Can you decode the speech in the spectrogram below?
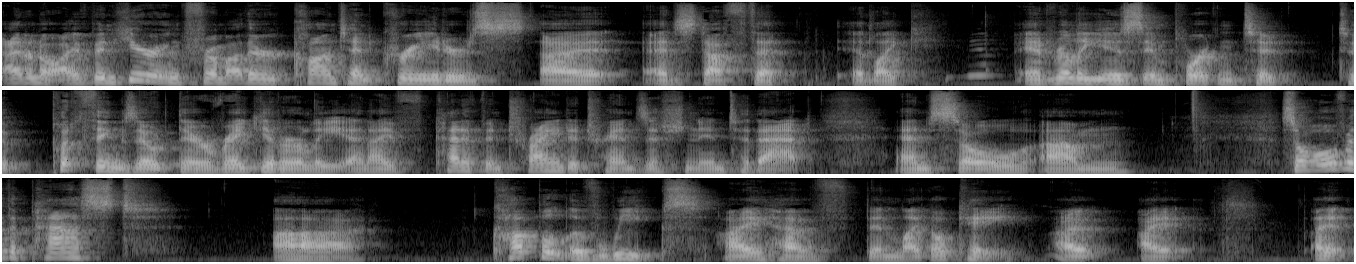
I don't know, I've been hearing from other content creators uh, and stuff that it, like it really is important to to put things out there regularly, and I've kind of been trying to transition into that. And so um, so over the past uh, couple of weeks, I have been like, okay, I I. I,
